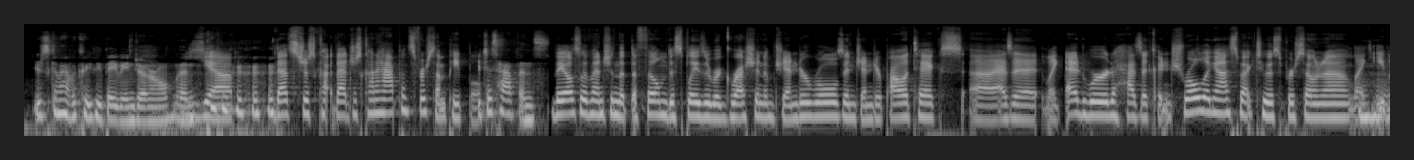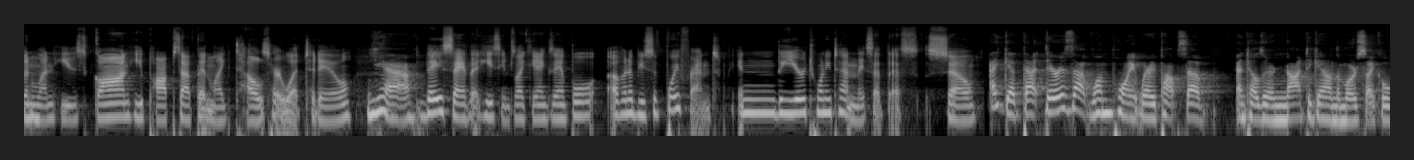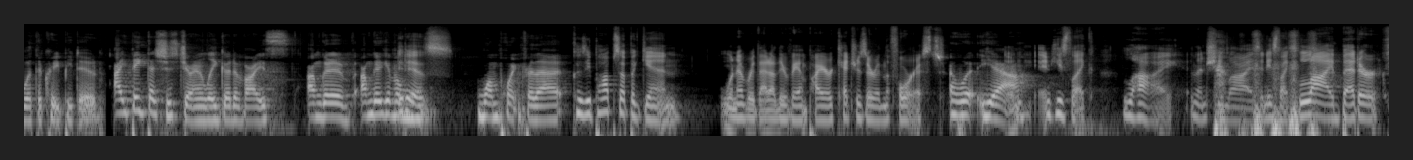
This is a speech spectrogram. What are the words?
You're just gonna have a creepy baby in general. Then Yeah, that's just that just kind of happens for some people. it just happens. They also mentioned that the film displays a regression of gender roles and gender politics. Uh, as a like Edward has a controlling aspect to his persona. Like even when he's gone, he pops up and like tells her what to do. Yeah, They say that he seems like an example of an abusive boyfriend. In the year 2010, they said this. So I get that. There is that one point where he pops up and tells her not to get on the motorcycle with the creepy dude. I think that's just generally good advice. I'm gonna I'm gonna give him it is one point for that. because he pops up again whenever that other vampire catches her in the forest. Would- yeah. And, and he's like, lie. And then she lies. And he's like, lie better.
